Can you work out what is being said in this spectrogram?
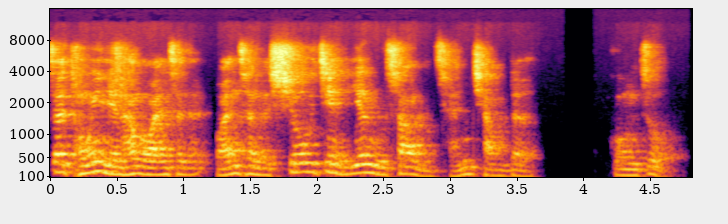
在同一年，他们完成了完成了修建耶路撒冷城墙的工作。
